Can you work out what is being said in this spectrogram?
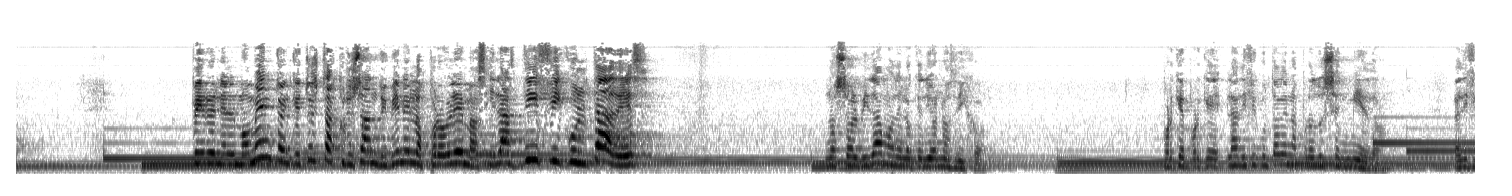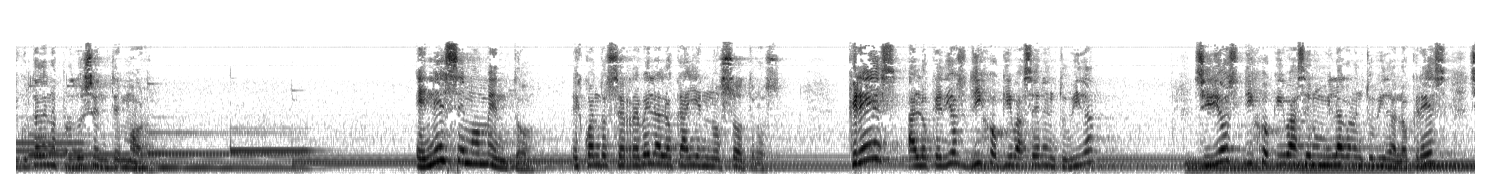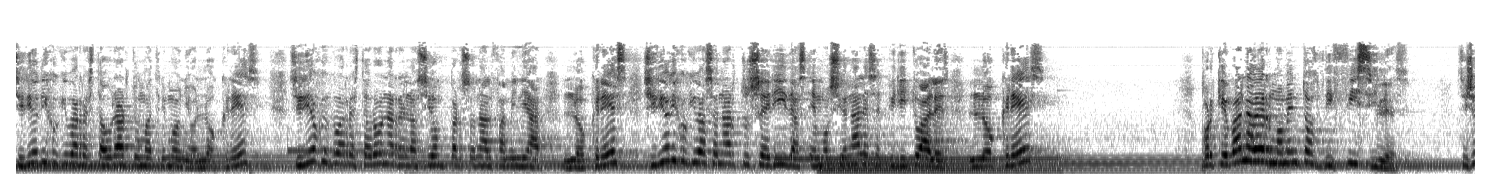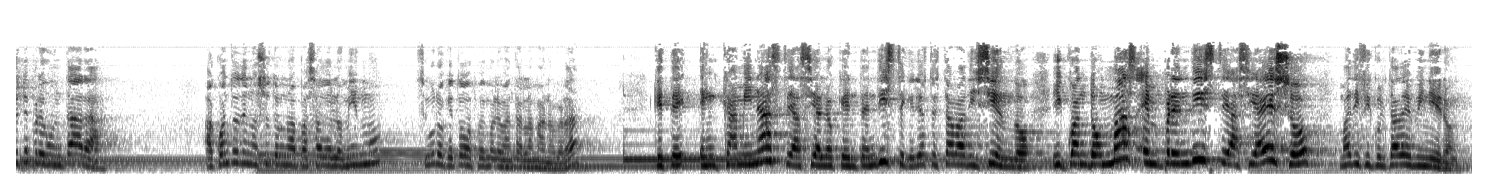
Pero en el momento en que tú estás cruzando y vienen los problemas y las dificultades, nos olvidamos de lo que Dios nos dijo. ¿Por qué? Porque las dificultades nos producen miedo, las dificultades nos producen temor. En ese momento es cuando se revela lo que hay en nosotros. ¿Crees a lo que Dios dijo que iba a hacer en tu vida? Si Dios dijo que iba a hacer un milagro en tu vida, ¿lo crees? Si Dios dijo que iba a restaurar tu matrimonio, ¿lo crees? Si Dios dijo que iba a restaurar una relación personal, familiar, ¿lo crees? Si Dios dijo que iba a sanar tus heridas emocionales, espirituales, ¿lo crees? Porque van a haber momentos difíciles. Si yo te preguntara, ¿a cuántos de nosotros no ha pasado lo mismo? Seguro que todos podemos levantar la mano, ¿verdad? Que te encaminaste hacia lo que entendiste que Dios te estaba diciendo y cuando más emprendiste hacia eso, más dificultades vinieron.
